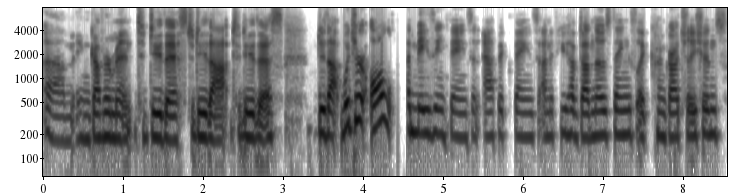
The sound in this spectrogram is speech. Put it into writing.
um, in government, to do this, to do that, to do this, do that, which are all amazing things and epic things. And if you have done those things, like congratulations,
